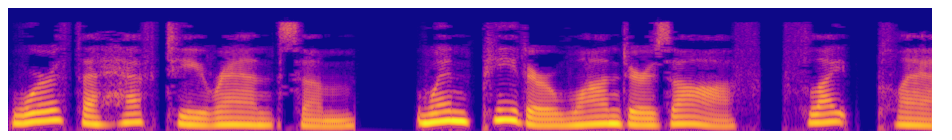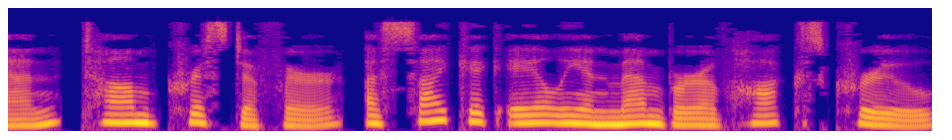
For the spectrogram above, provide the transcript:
worth a hefty ransom. When Peter wanders off, Flight Plan Tom Christopher, a psychic alien member of Hawk's crew,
